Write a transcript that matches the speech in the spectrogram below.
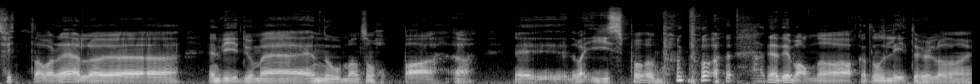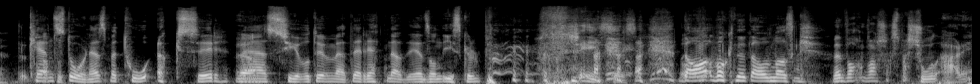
twitta, var det, eller uh, en video med en nordmann som hoppa ja, det var is på, på, på nede i vannet og akkurat noen lite hull. Og, Ken Stornes med to økser med ja. 27 meter rett nede i en sånn iskulp. Jesus. da våknet Alan Musk. Men hva, hva, slags person er det?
